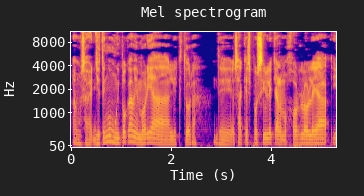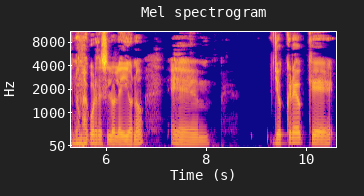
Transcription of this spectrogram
Vamos a ver, yo tengo muy poca memoria lectora. O sea, que es posible que a lo mejor lo lea y no me acuerde si lo leí o no. Eh, yo creo que.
